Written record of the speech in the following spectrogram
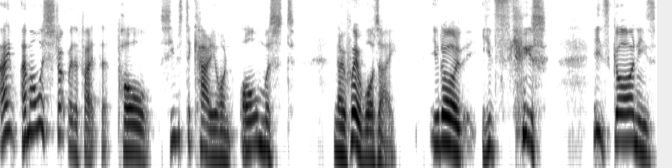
I'm I'm always struck by the fact that Paul seems to carry on almost. Now, where was I? You know, he's he's he's gone. He's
